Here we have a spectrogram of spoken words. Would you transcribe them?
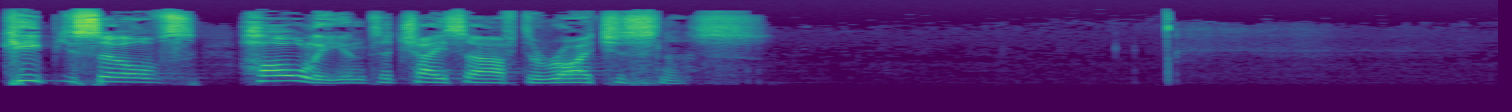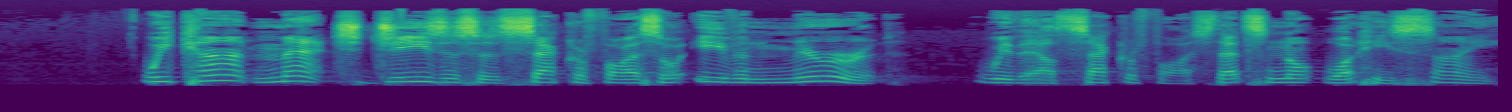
keep yourselves holy and to chase after righteousness. We can't match Jesus' sacrifice or even mirror it with our sacrifice. That's not what he's saying.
